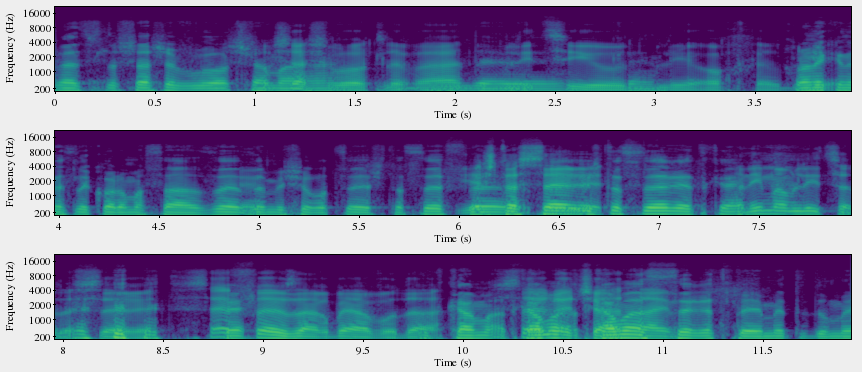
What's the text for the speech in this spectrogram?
ואז שלושה שבועות שם. שלושה שבועות לבד, בלי ציוד, כן. בלי אוכל. אנחנו לא ניכנס לכל המסע הזה, כן. זה מי שרוצה, יש את הספר. יש את הסרט. יש את הסרט, כן. אני ממליץ על הסרט. ספר זה הרבה עבודה. עד כמה. הסרט באמת דומה,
